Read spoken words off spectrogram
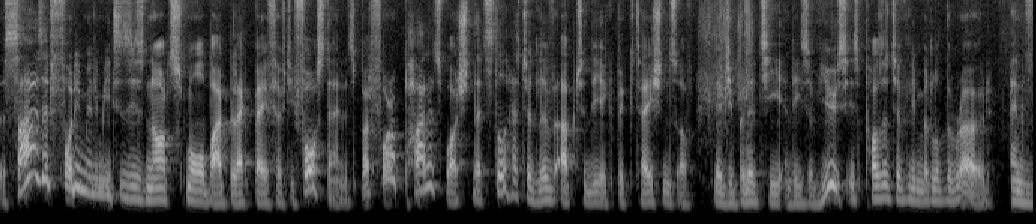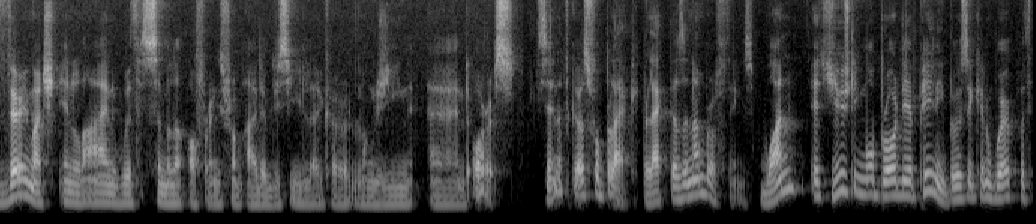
the size at 40 millimeters is not small by Black Bay 54 standards, but for a pilot's watch that still has to live up to the expectations of legibility and ease of use is positively middle of the road and very much in line with similar offerings from IWC, Laco, Longines, and Oris. Zenith goes for black. Black does a number of things. One, it's usually more broadly appealing because it can work with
